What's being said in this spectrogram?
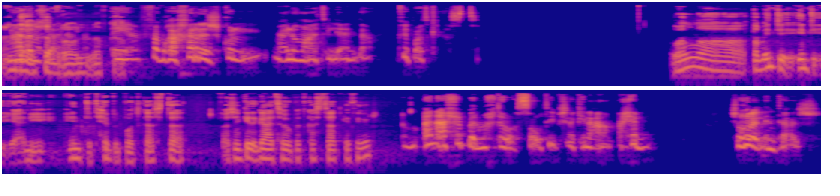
عندها مثلا. والأفكار. إيه فأبغى أخرج كل المعلومات اللي عندها في بودكاست والله طب انت أنت يعني أنت تحب البودكاستات؟ فعشان كذا قاعد تسوي بودكاستات كثير؟ أنا أحب المحتوى الصوتي بشكل عام. أحب شغل الإنتاج.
